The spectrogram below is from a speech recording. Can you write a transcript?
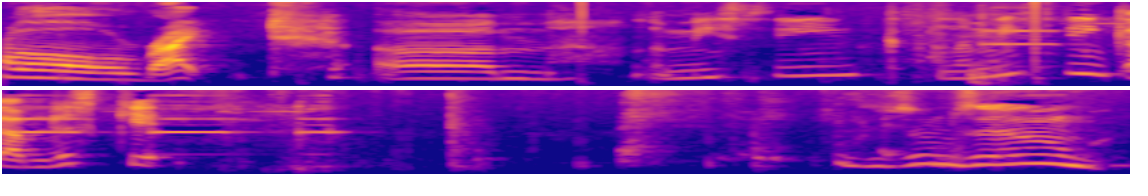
Alright. Um, let me think. Let me think. I'm just kidding. Zoom, zoom.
